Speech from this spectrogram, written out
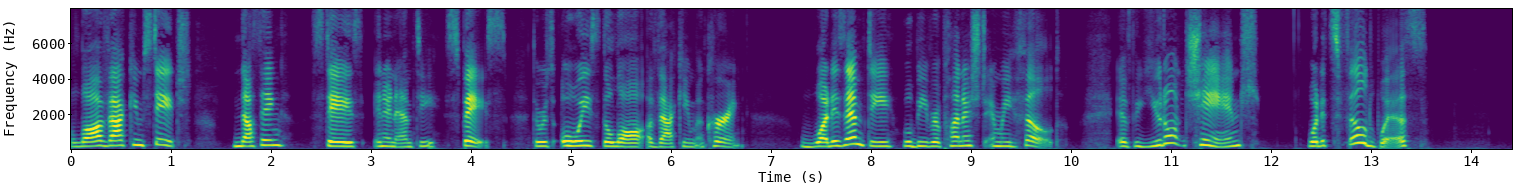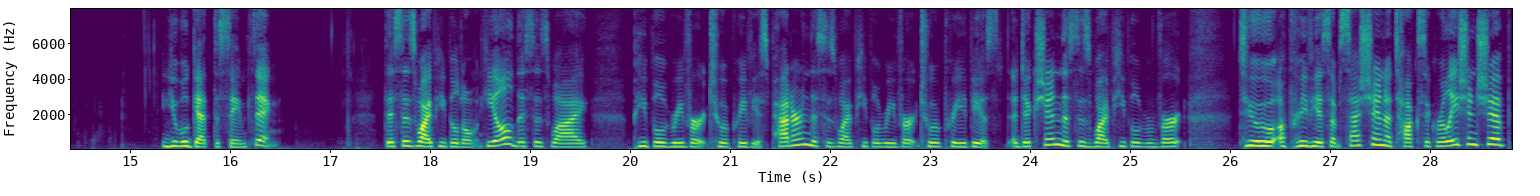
The law of vacuum states nothing stays in an empty space. There is always the law of vacuum occurring. What is empty will be replenished and refilled. If you don't change what it's filled with, you will get the same thing. This is why people don't heal. This is why people revert to a previous pattern. This is why people revert to a previous addiction. This is why people revert to a previous obsession, a toxic relationship.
